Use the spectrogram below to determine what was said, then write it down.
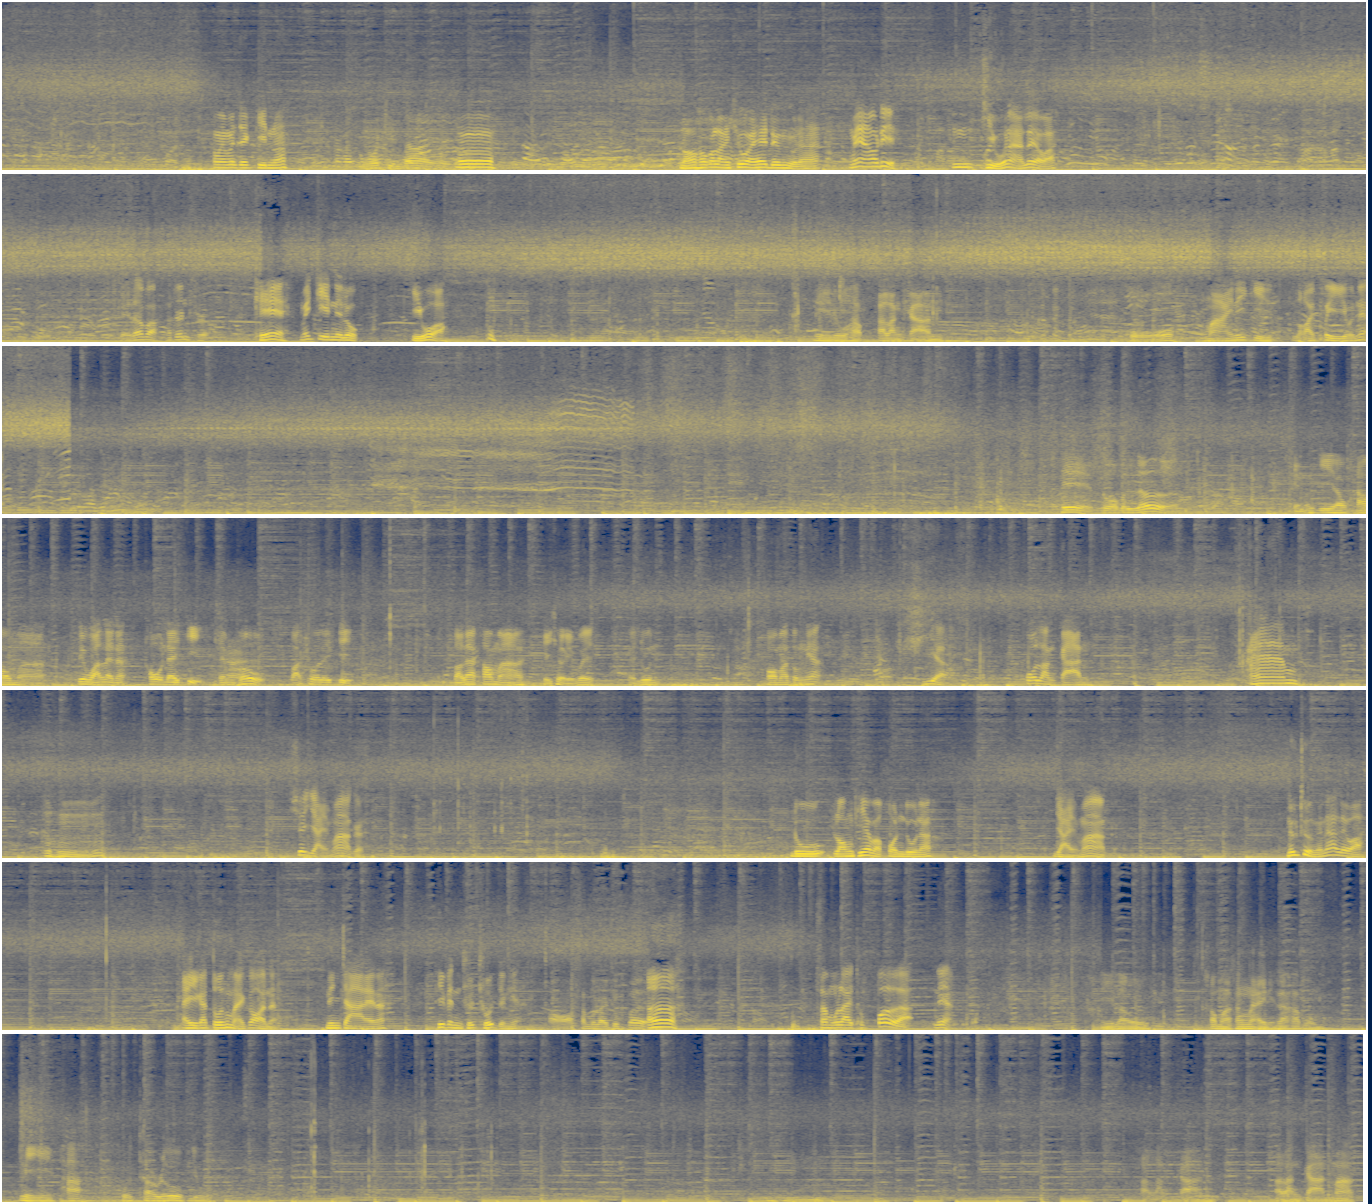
ทำไมมันจะกินวะนึกว่ากินได้ เออ น้องเขากำลังช่วยให้ดึงอยู่นะฮะ ไม่เอาดิมันหิวขนาดนั้นเลยเหรอวะ เก๋แล้วป่ะเดินเถอะเค ไม่กินเลยลูก หิวเหรอ นี่ดูครับอลังการ โห ไม้นี่กี่ร้อยปีวะเนี่ย เท่ตัวเบลเลอร์ เห็นเมื่อกี้เราเข้ามา เรียกวัดอะไรนะ โทไดจิ เทมเพิลวัดโทไดจิ ตอนแรกเข้ามาเฉยๆเว้ยในรุ่น พอมาตรงเนี้ยเชี่ยโคตรลังการแอมอื้อหือเชี่ยใหญ่มากอะดูลองเทียบกับคนดูนะ ใหญ่มาก นึกถึงกันน่าเลยว่ะ ไอการ์ตูนสมัยก่อนอะนินจาอะไรนะ ที่เป็นชุดๆอย่างเงี้ย อ๋อ Samurai Trooper เออ Samurai Trooper อะเนี่ยนี่เราเข้ามาข้างในนี่แล้วครับผมมีพระพุทธรูปอยู่อื้อหืออลังการอลังการมาก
